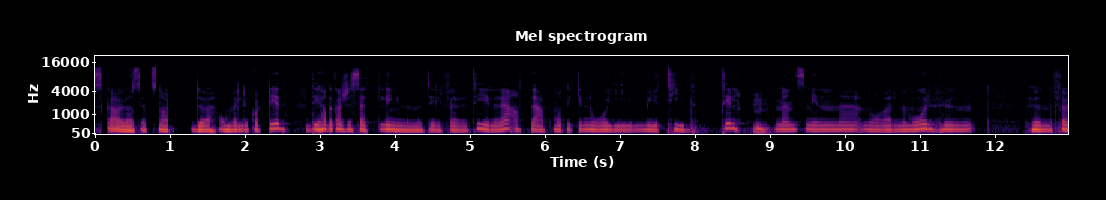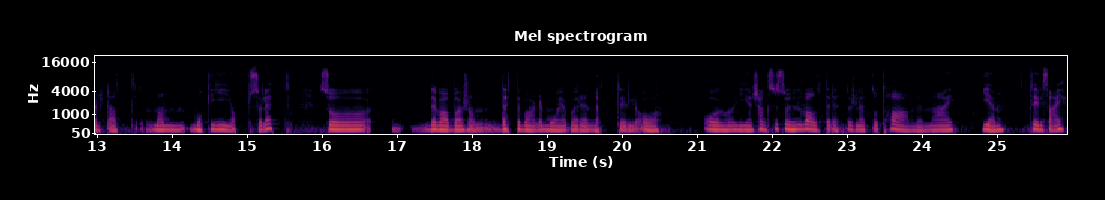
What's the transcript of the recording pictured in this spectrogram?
skal uansett snart dø om veldig kort tid? De hadde kanskje sett lignende tilfeller tidligere, at det er på en måte ikke noe å gi mye tid til. Mm. Mens min eh, nåværende mor, hun, hun følte at man må ikke gi opp så lett. Så det var bare sånn Dette barnet må jeg bare nødt til å, å gi en sjanse. Så hun valgte rett og slett å ta med meg hjem til seg.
